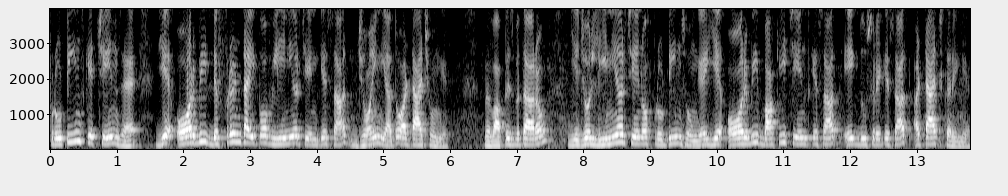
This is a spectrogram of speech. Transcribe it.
प्रोटीन्स के चेन्स है, ये और भी different type of linear chain के साथ जॉइन या तो अटैच होंगे। मैं वापस बता रहा हूँ, ये जो लीनियर चेन ऑफ़ प्रोटीन्स होंगे, ये और भी बाकी चेन्स के साथ, एक दूसरे के साथ अटैच करेंगे।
